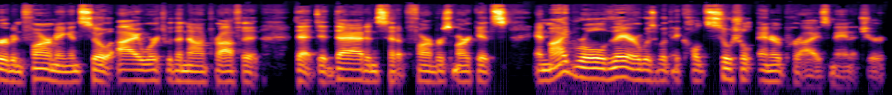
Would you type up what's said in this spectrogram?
urban farming. And so I worked with a nonprofit that did that and set up farmers markets. And my role there was what they called social enterprise manager.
